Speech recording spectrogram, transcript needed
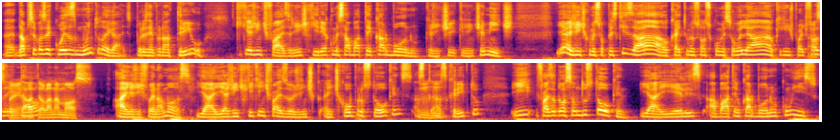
é, dá para você fazer coisas muito legais. Por exemplo, na Trio, o que, que a gente faz? A gente queria começar a bater carbono que a gente, que a gente emite. E aí a gente começou a pesquisar, o Caíto, meu sócio, começou a olhar o que a gente pode fazer foi, e tal. Bateu lá na MOS. Aí a gente foi na MOS. E aí a gente, o que, que a gente faz hoje? A gente, a gente compra os tokens, as, Uhum. as cripto, e faz a doação dos tokens. E aí eles abatem o carbono com isso.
